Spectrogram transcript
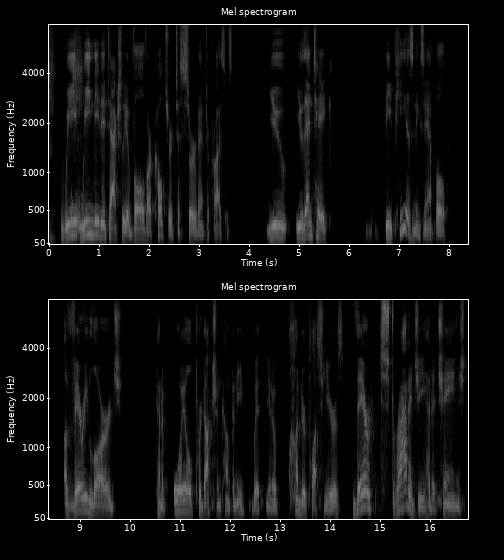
we, we needed to actually evolve our culture to serve enterprises. You, you then take BP as an example, a very large kind of oil production company with you know 100 plus years. Their strategy had changed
